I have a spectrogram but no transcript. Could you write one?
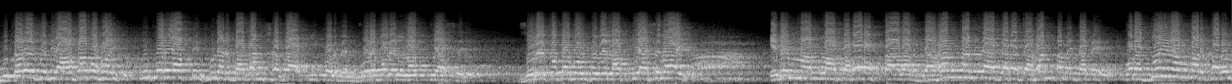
ভিতরে যদি আজাব হয়, উপরে আপনি ফুলের বাগান সাজা কি করবেন? জোরে বলেন, লাভ কি আছে? জোরে কথা বলতে হবে, লাভ কি আছে ভাই? এজন্য আল্লাহ তাবারক তাআলার জাহান্নামীরা যারা জাহান্নামে যাবে, ওরা দুই নাম্বার কারণ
